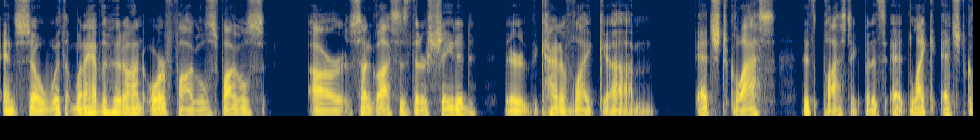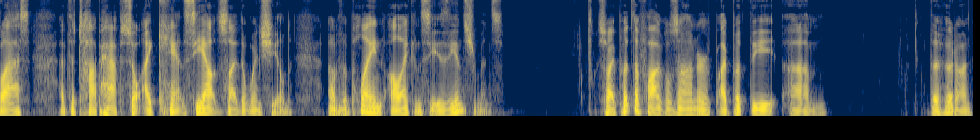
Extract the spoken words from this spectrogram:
And so with when I have the hood on or foggles, foggles are sunglasses that are shaded. They're kind of like um, etched glass. It's plastic, but it's like etched glass at the top half. So I can't see outside the windshield of the plane. All I can see is the instruments. So I put the foggles on, or I put the um, the hood on.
